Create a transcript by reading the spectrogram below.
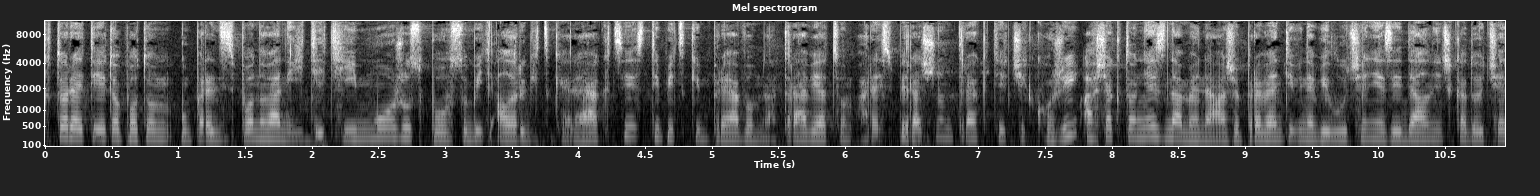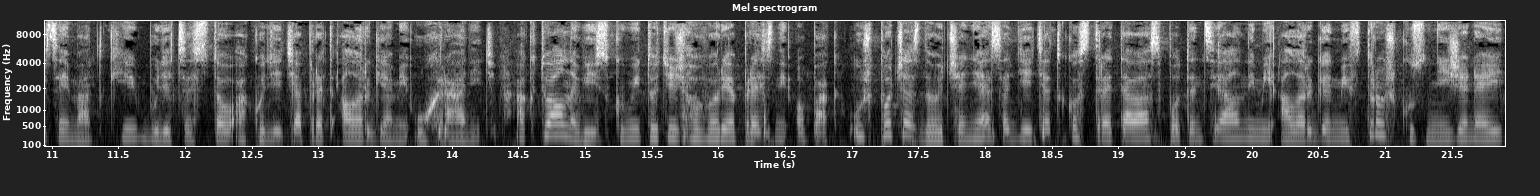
ktoré tieto potom u predisponovaných detí môžu spôsobiť alergické reakcie s typickým prejavom na tráviacom a respiračnom trakte či koži. Avšak to neznamená, že preventívne vylúčenie z jedálnička dojčiacej matky bude cestou ako dieťa pred alergiami uchrániť. Aktuálne výskumy totiž hovoria presný opak. Už počas dojčenia sa dieťatko stretáva s potenciálnymi alergénmi v trošku zníženej,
